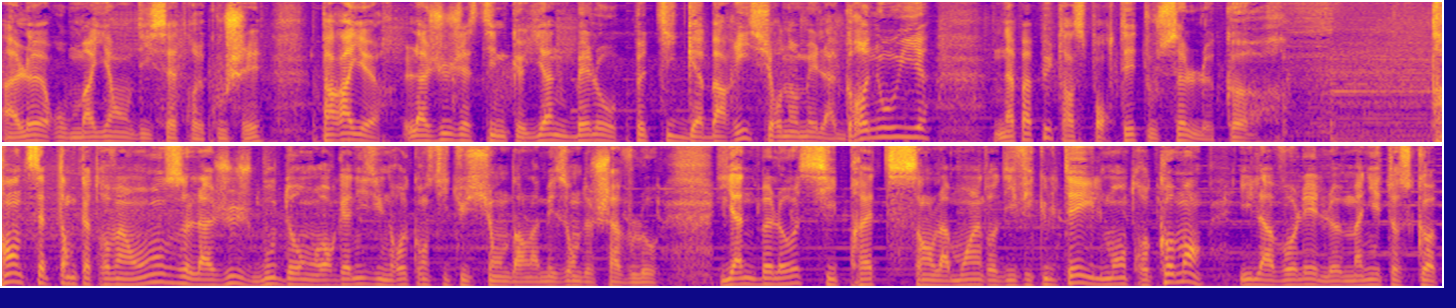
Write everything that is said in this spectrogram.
à l'heure où Maillan dit s'être couché. Par ailleurs, la juge estime que Yann Bello, petit gabarit, surnommé la grenouille, n'a pas pu transporter tout seul le corps. 30 septembre 91, la juge Boudon organise une reconstitution dans la maison de Chavelot. Yann Belot s'y prête sans la moindre difficulté. Il montre comment il a volé le magnétoscope.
